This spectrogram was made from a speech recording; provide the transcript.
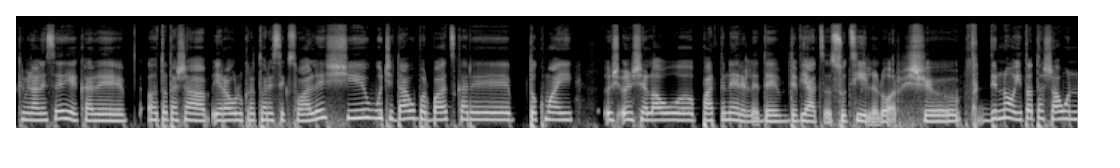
criminale în serie care uh, tot așa erau lucrătoare sexuale și ucideau bărbați care tocmai își înșelau uh, partenerele de, de viață, soțiile lor. Și, uh, din nou, e tot așa un,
